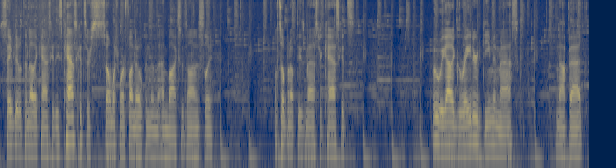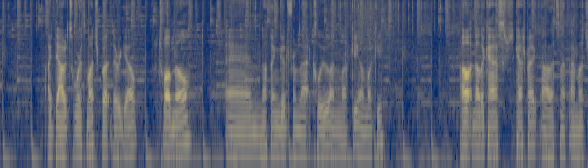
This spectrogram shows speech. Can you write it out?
saved it with another casket. These caskets are so much more fun to open than the M boxes, honestly. Let's open up these master caskets. Ooh, we got a greater demon mask. Not bad. I doubt it's worth much, but there we go. 12 mil. And nothing good from that clue. Unlucky, unlucky. Oh, another cash cash bag. Oh, that's not that much.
